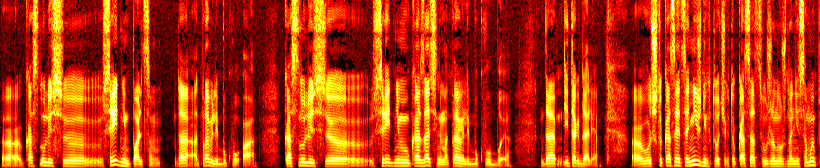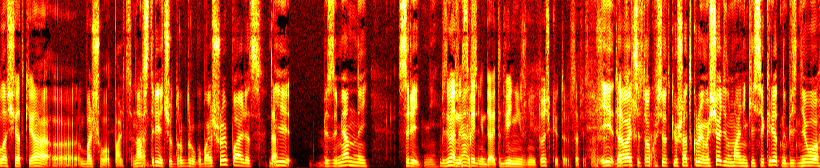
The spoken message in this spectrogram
э, коснулись э, средним пальцем, да, отправили букву А, коснулись средним и указательным, отправили букву Б, да, и так далее. Вот что касается нижних точек, то касаться уже нужно не самой площадки, а большого пальца. Навстречу друг другу большой палец Да. и безымянный средний. Безымянный и Безымянный средний, да, это две нижние точки, это, соответственно, И третья, давайте шестая. только все-таки уж откроем еще один маленький секрет, но без него,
